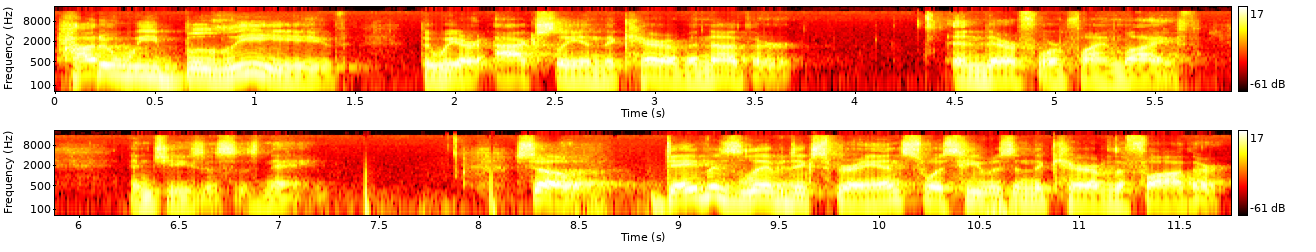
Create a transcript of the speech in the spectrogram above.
How do we believe that we are actually in the care of another and therefore find life in Jesus' name? So, David's lived experience was he was in the care of the Father.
